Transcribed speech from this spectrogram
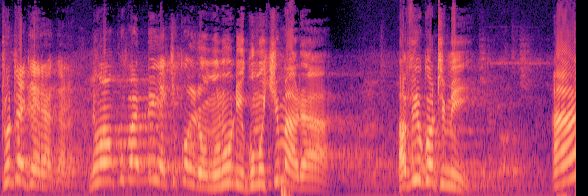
Tutegeragana niwankubadde yakikolera omulundi gumu kimala. Have you got me? Eh?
